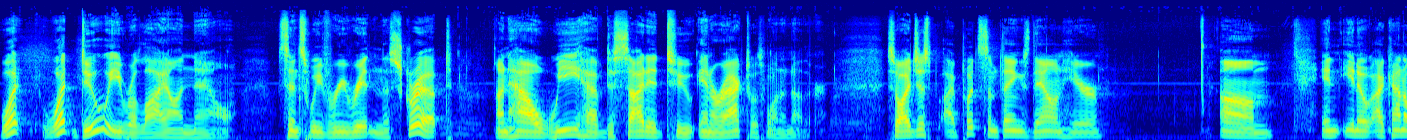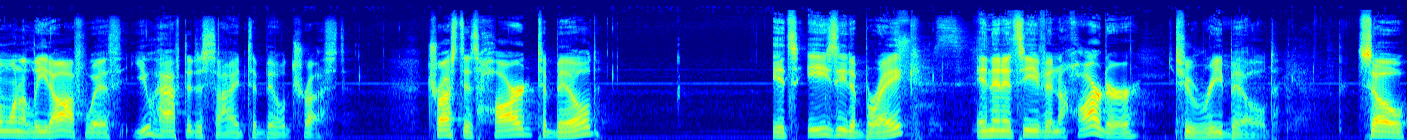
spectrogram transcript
What what do we rely on now since we've rewritten the script on how we have decided to interact with one another? So I just I put some things down here. Um, and you know, I kind of want to lead off with you have to decide to build trust. Trust is hard to build. It's easy to break, and then it's even harder to rebuild. So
